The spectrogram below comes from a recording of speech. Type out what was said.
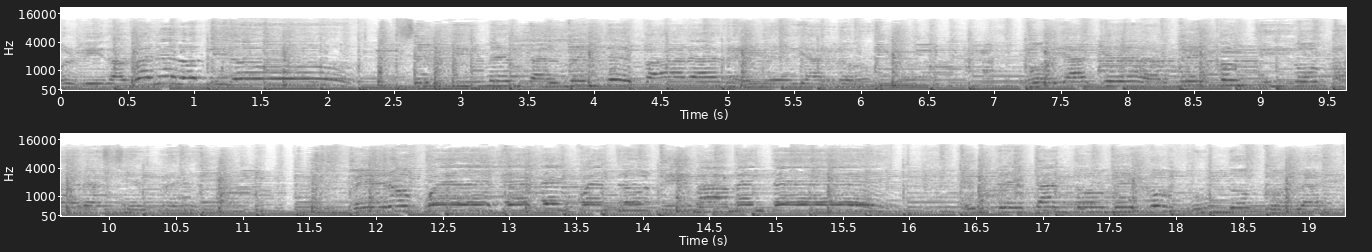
olvidado en el olvido, sentimentalmente para remediarlo. voy a quedarme contigo para siempre. Pero puede que te confundo con la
